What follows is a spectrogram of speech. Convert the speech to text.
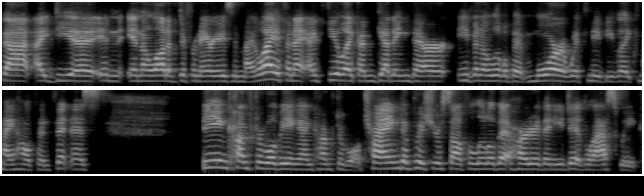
that idea in in a lot of different areas in my life and I, I, feel like i'm getting there even a little bit more with maybe like my health and fitness being comfortable being uncomfortable trying to push yourself a little bit harder than you did last week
